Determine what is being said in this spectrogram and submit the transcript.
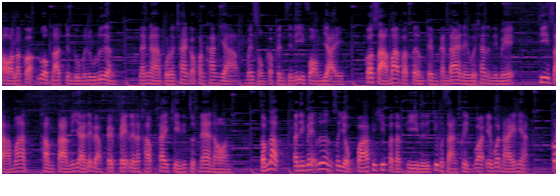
ตอนแล้วก็รวบรัดจนดูไม่รู้เรื่อง และงานโปรดักชันก็ค่อนข้างหยาบ ไม่สมกับเป็นซีรีส์ฟอร์มใหญ่ ก็สามารถมาเติมเต็มกันได้ในเวอร์ชันอนิเมะที่สามารถทำตามนิยายได้แบบเป๊ะๆเลยนะครับ ใกล้เคียงที่สุดแน่นอนสำหรับอนิเมะเรื่องสยบฟ้าพิชิตปัตตภีหรือที่ชื่อภาษาอังกฤษว่า Evernight เนี่ยก็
